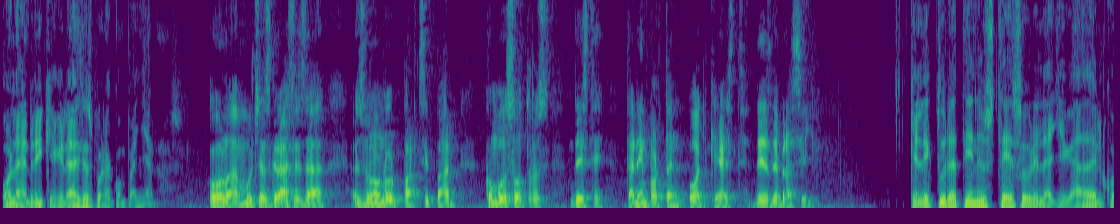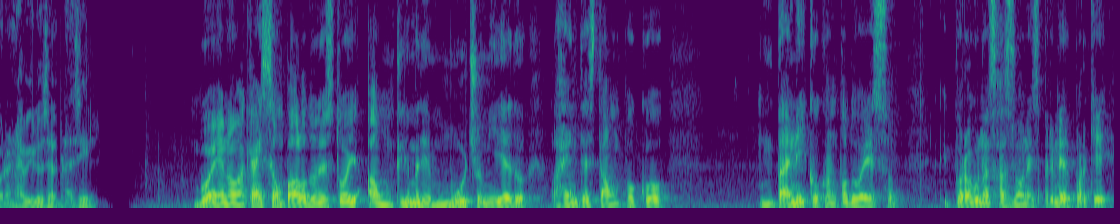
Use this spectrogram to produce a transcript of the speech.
Hola Enrique, gracias por acompañarnos. Hola, muchas gracias. es un honor participar con vosotros de este tan importante podcast desde Brasil. ¿Qué lectura tiene usted sobre la llegada del coronavirus al Brasil? Bueno, acá en São Paulo donde estoy, hay un clima de mucho miedo, la gente está un poco en pánico con todo eso, por algunas razones. Primero porque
